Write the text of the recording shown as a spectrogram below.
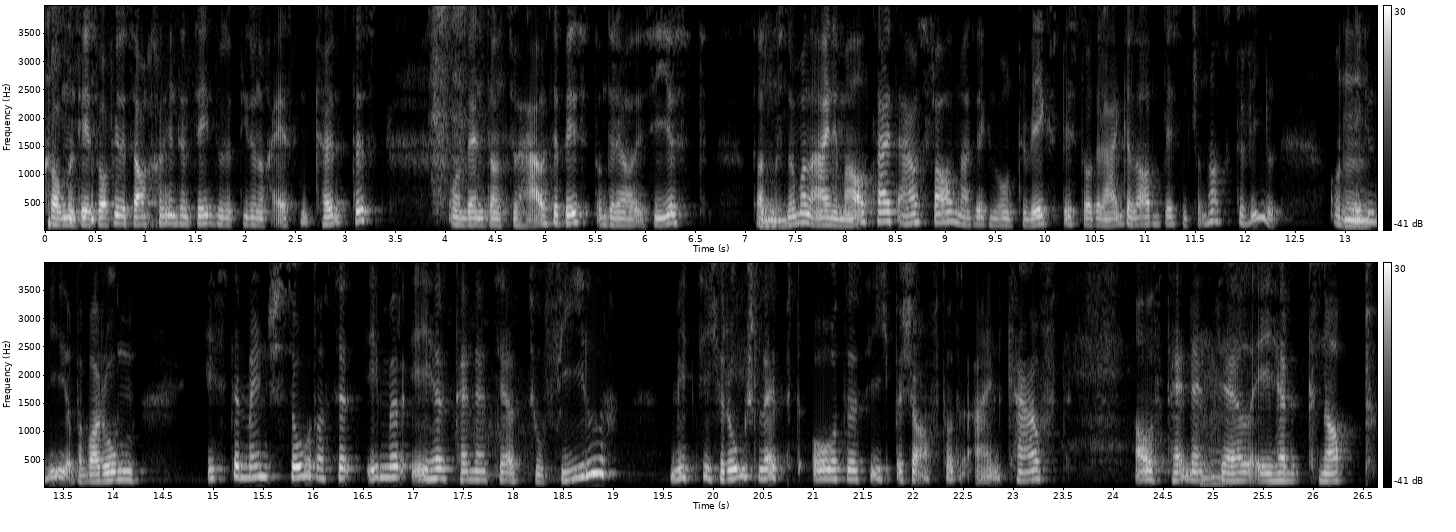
kommen dir so viele Sachen in den Sinn, die du noch essen könntest. Und wenn du dann zu Hause bist und realisierst, dann mhm. muss nur mal eine Mahlzeit ausfallen, weil du irgendwo unterwegs bist oder eingeladen bist und schon hast du zu viel. Und mhm. irgendwie, aber warum ist der Mensch so, dass er immer eher tendenziell zu viel mit sich rumschleppt oder sich beschafft oder einkauft, als tendenziell mhm. eher knapp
